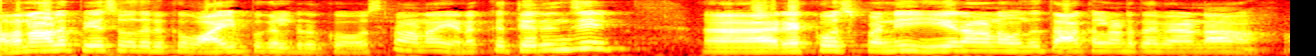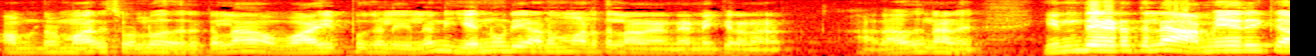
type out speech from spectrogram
அதனால் பேசுவதற்கு வாய்ப்புகள் இருக்கோசரம். அவசரம் ஆனால் எனக்கு தெரிஞ்சு ரெக்வஸ்ட் பண்ணி ஈரானை வந்து தாக்கல் நடத்த வேண்டாம் அப்படின்ற மாதிரி சொல்வதற்கெல்லாம் வாய்ப்புகள் இல்லைன்னு என்னுடைய அனுமானத்தில் நான் நினைக்கிறேன் நான். அதாவது நான் இந்த இடத்துல அமெரிக்கா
